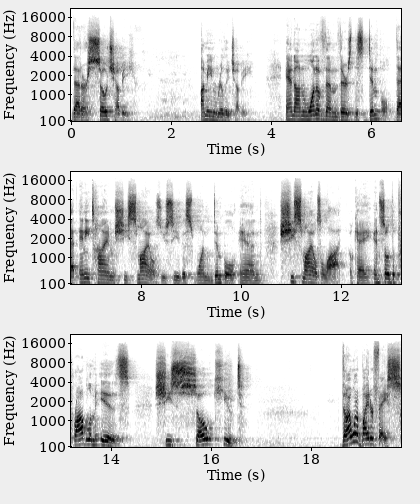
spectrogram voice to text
that are so chubby. I mean, really chubby. And on one of them, there's this dimple that anytime she smiles, you see this one dimple, and she smiles a lot, okay? And so the problem is, she's so cute that I want to bite her face.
